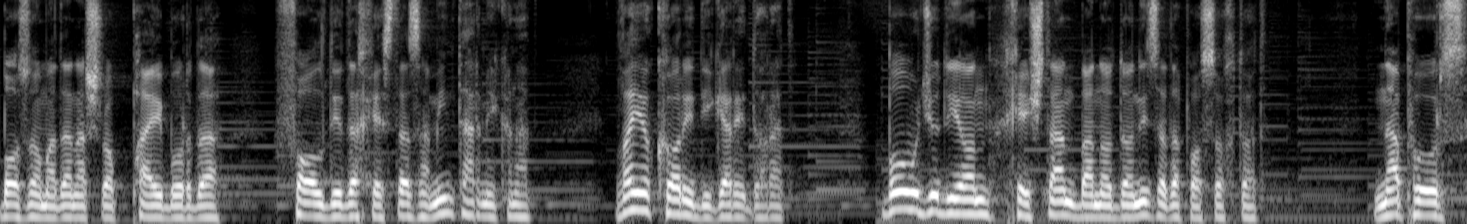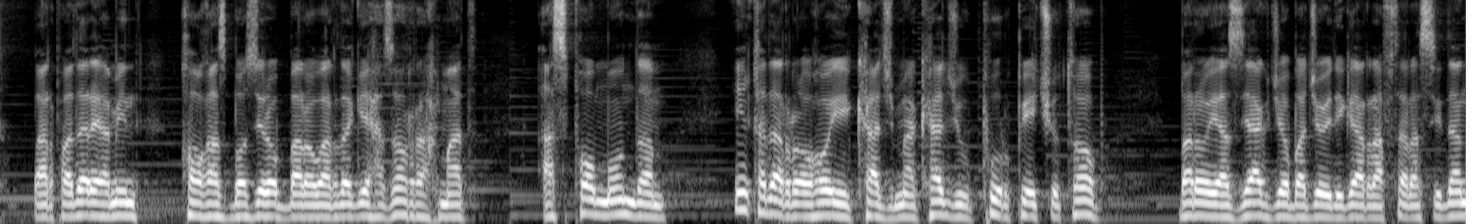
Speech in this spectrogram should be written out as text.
боз омаданашро пай бурда фол дида хеста замин тар мекунад ва ё кори дигаре дорад. Бо вуҷуди он хештан ба нодонӣ зада посух дод. Напурс бар падари ҳамин коғазбозиро баровардагӣ ҳазор раҳмат. Аз по мондам. Ин қадар роҳҳои каҷмакаҷу пурпечу тоб. Барои аз як ҷо ба ҷои дигар рафта расидан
